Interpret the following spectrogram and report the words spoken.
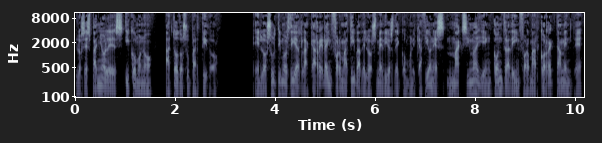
los españoles y, como no, a todo su partido. En los últimos días la carrera informativa de los medios de comunicación es máxima y en contra de informar correctamente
